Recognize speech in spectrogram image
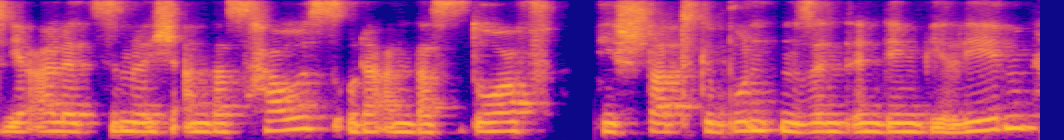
wir alle ziemlich an das Haus oder an das Dorf, die Stadt gebunden sind, in dem wir leben.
